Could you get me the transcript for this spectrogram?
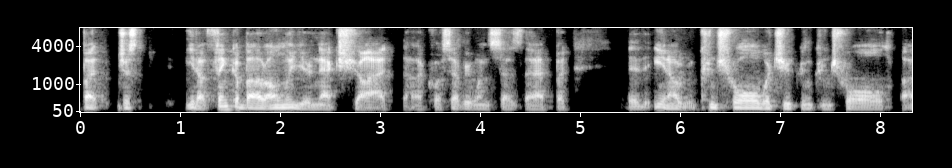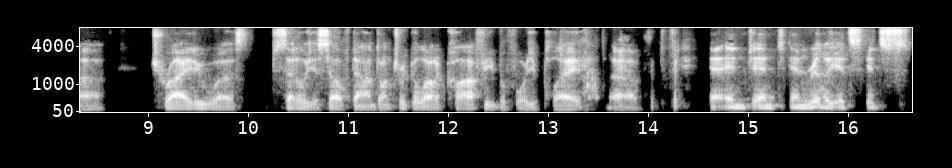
but just you know, think about only your next shot. Uh, of course, everyone says that, but uh, you know, control what you can control. Try to settle yourself down. Don't drink a lot of coffee before you play, and and and really, it's it's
